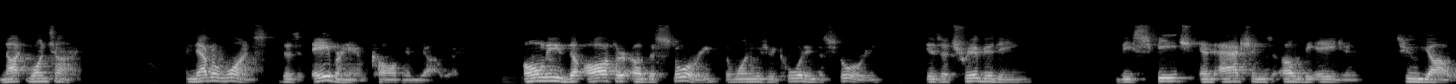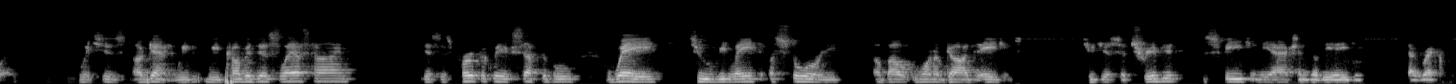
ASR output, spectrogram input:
Not one time. Never once does Abraham call him Yahweh. Mm-hmm. Only the author of the story, the one who's recording the story, is attributing the speech and actions of the agent to Yahweh, mm-hmm. which is, again, we, we covered this last time. This is perfectly acceptable way to relate a story about one of God's agents, to just attribute the speech and the actions of the agent directly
